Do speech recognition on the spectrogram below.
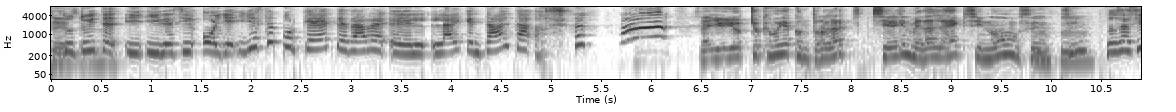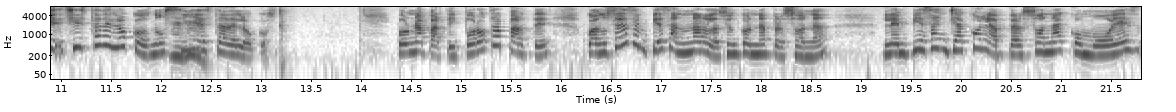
Twitter. tu Twitter y, y decir, oye, ¿y este por qué te da el like en tal, tal? O sea, O sea, yo, yo, yo que voy a controlar si alguien me da like, si no, o sea, sí. o sea, sí, sí está de locos, ¿no? Sí está de locos. Por una parte. Y por otra parte, cuando ustedes empiezan una relación con una persona, la empiezan ya con la persona como es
